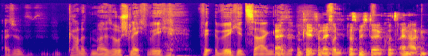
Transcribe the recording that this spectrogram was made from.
also gar nicht mal so schlecht, würde ich, würde ich jetzt sagen. Also okay, vielleicht von, lass mich da kurz einhaken.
